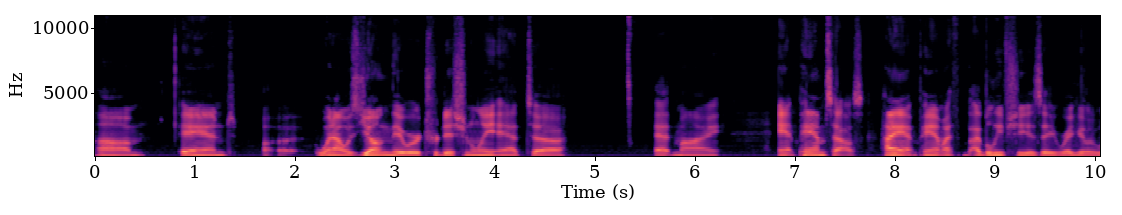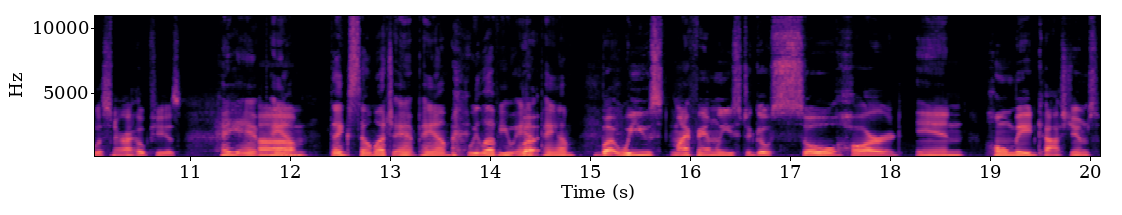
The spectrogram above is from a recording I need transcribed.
um, and uh, when I was young, they were traditionally at uh, at my Aunt Pam's house. Hi, Aunt Pam. I, I believe she is a regular listener. I hope she is. Hey, Aunt Pam. Um, Thanks so much, Aunt Pam. We love you, Aunt But- Pam. But we used, my family used to go so hard in homemade costumes.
